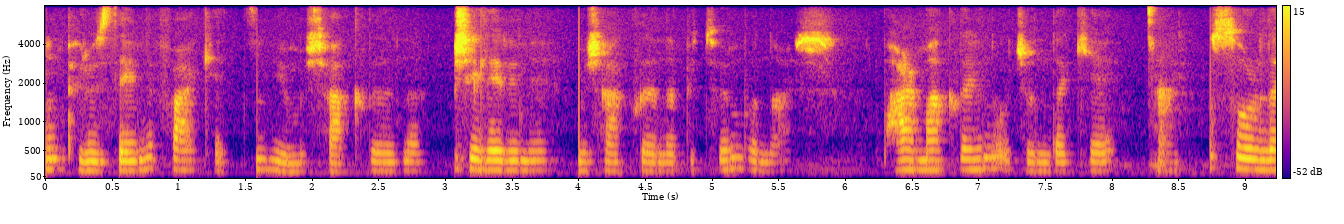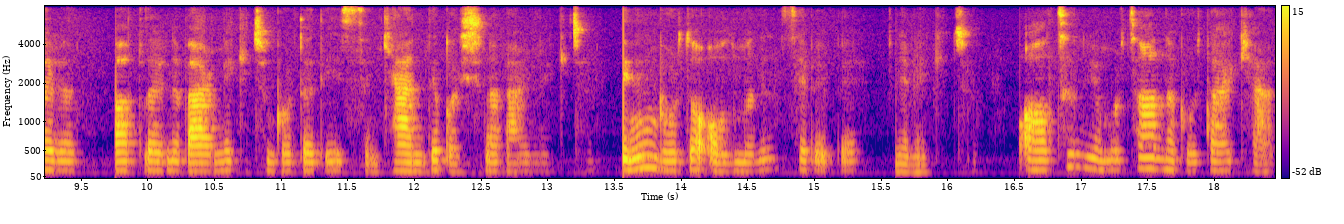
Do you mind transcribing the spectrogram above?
Onun pürüzlerini fark et. Yumuşaklığını, köşelerini, yumuşaklığını, bütün bunlar. Parmakların ucundaki sen. Bu soruların cevaplarını vermek için burada değilsin. Kendi başına vermek için. Senin burada olmanın sebebi demek için. O altın yumurtanla buradayken,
